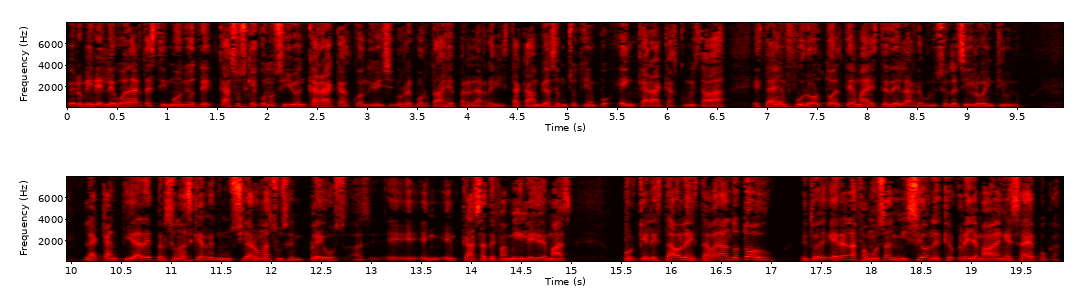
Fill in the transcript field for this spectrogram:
Pero mire, le voy a dar testimonio de casos que conocí yo en Caracas cuando yo hice un reportaje para la revista Cambio hace mucho tiempo en Caracas, como estaba, estaba en furor todo el tema este de la revolución del siglo XXI. La cantidad de personas que renunciaron a sus empleos a- eh, en, en casas de familia y demás, porque el Estado les estaba dando todo. Entonces eran las famosas misiones, creo que le llamaban en esa época.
